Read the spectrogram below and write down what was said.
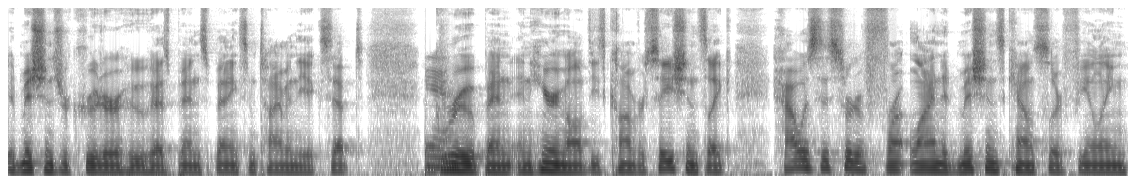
admissions recruiter who has been spending some time in the accept yeah. group and, and hearing all of these conversations like how is this sort of frontline admissions counselor feeling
